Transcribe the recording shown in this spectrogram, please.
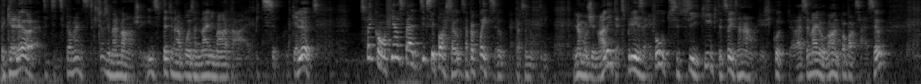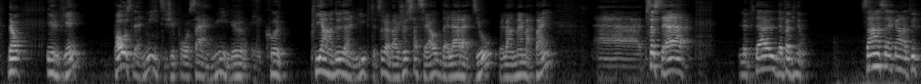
Fait que là, tu tu dis, comment, c'est quelque chose j'ai mal mangé. Il dit, peut-être un empoisonnement alimentaire, puis tout ça. Fait que là, tu, tu fais confiance, puis elle te dit que c'est pas ça, ça peut pas être ça, la personne au tri. Là, moi, j'ai demandé, t'as-tu pris les infos, tu sais-tu c'est qui, puis tout ça. Il dit, non, écoute, j'ai assez mal au ventre, pas pensé à ça. Donc, il revient, passe la nuit, il dit, j'ai passé la nuit, là, écoute, plié en deux dans le lit, puis tout ça, j'avais juste assez hâte d'aller à la radio le lendemain matin. Ça, c'était l'hôpital de Papineau. 158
